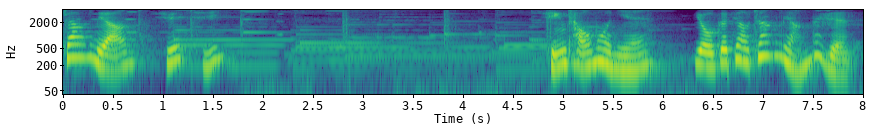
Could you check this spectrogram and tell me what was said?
张良学棋》。秦朝末年，有个叫张良的人。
